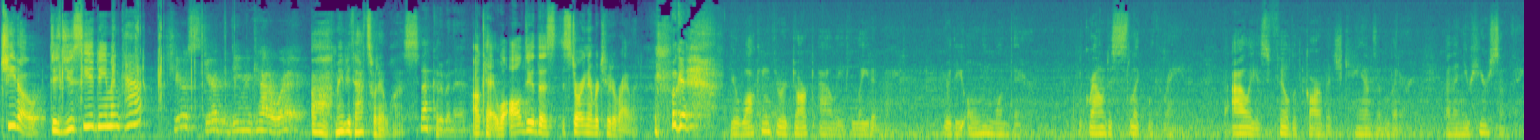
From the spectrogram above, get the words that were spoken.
Cheeto, did you see a demon cat? Cheers scared the demon cat away. Oh, maybe that's what it was. That could have been it. Okay, well, I'll do this story number two to Ryland. Okay. You're walking through a dark alley late at night. You're the only one there. The ground is slick with rain. The alley is filled with garbage, cans, and litter. And then you hear something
